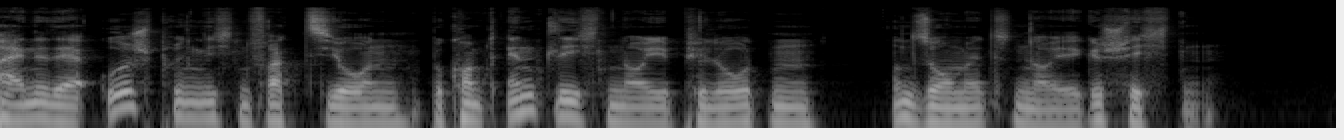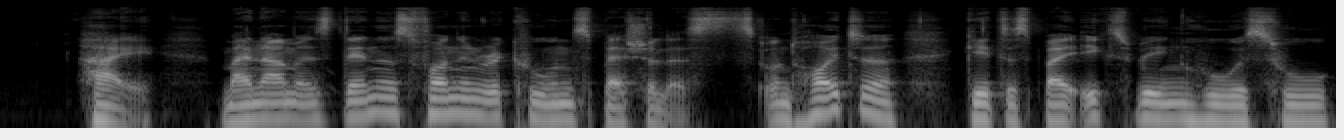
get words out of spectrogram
Eine der ursprünglichen Fraktionen bekommt endlich neue Piloten und somit neue Geschichten. Hi, mein Name ist Dennis von den Raccoon Specialists und heute geht es bei X-Wing Who is Who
